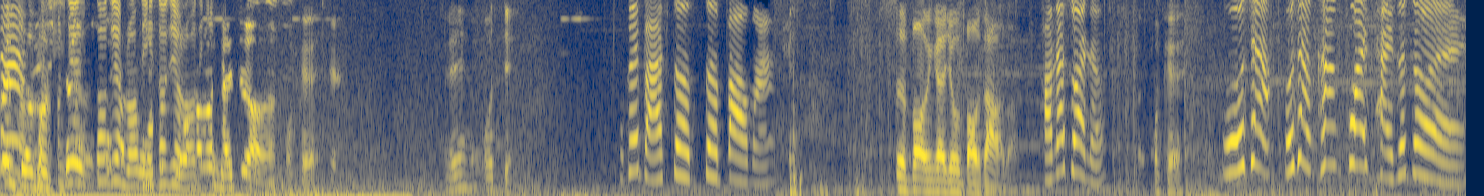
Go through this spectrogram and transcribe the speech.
为什么说去中间中间有楼梯，中间有楼梯。他们来就好了？OK OK。哎，我点我可以把它射射爆吗？射爆应该就爆炸了吧？好，那算了。OK。我想我想看怪踩这个哎，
